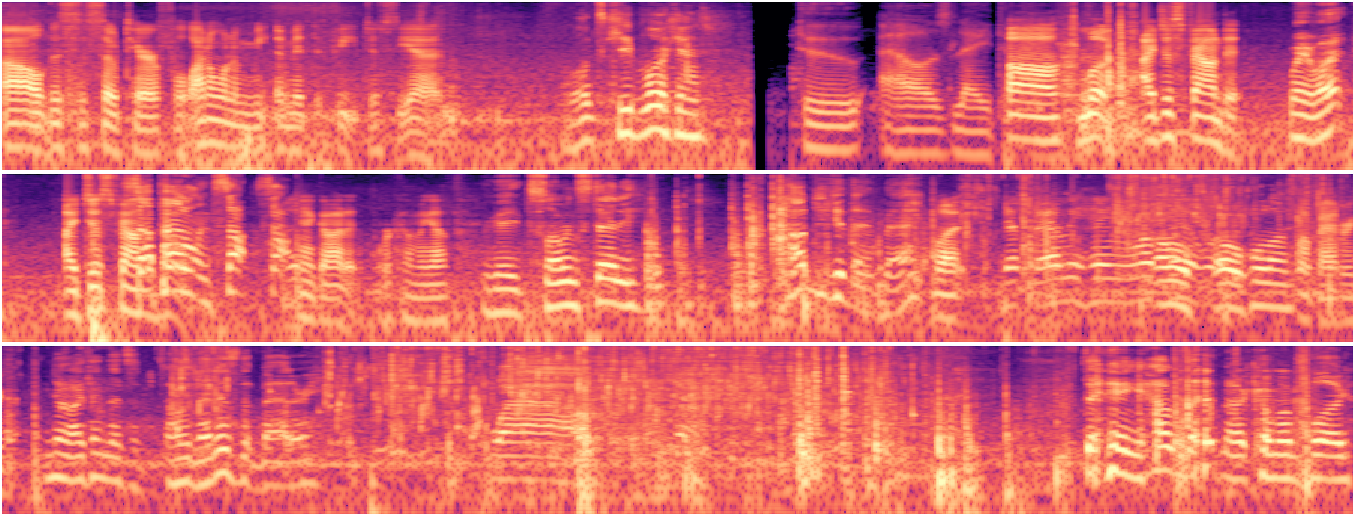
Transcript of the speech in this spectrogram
Oh, this is so terrible. I don't want to meet, admit defeat just yet. Let's keep looking. Two hours later. Uh, look, I just found it. Wait, what? I just found Stop the boat. paddling. Stop. Stop. I got it. We're coming up. Okay, slow and steady. How'd you get that back? What? That battery hanging up. Oh, there. oh, hold on. What battery? No, I think that's a. Oh, that is the battery. Wow. Dang, how'd that not come unplugged?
